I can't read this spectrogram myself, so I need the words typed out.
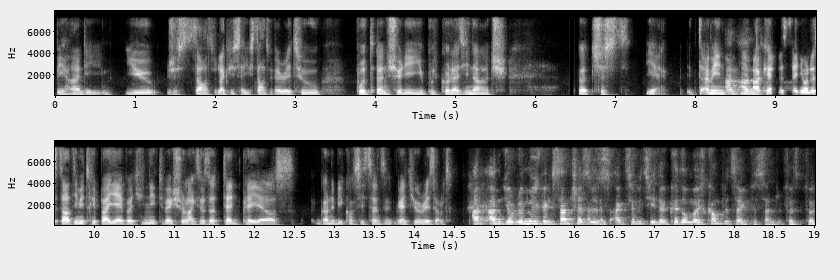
behind him you just start like you say you start Veretout potentially you put Kolasinac but just yeah I mean And- and- I can understand you want to start Dimitri Payet but you need to make sure like those are 10 players going to be consistent and get you a result And, and you're removing Sanchez's activity that could almost compensate for San, for, for,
